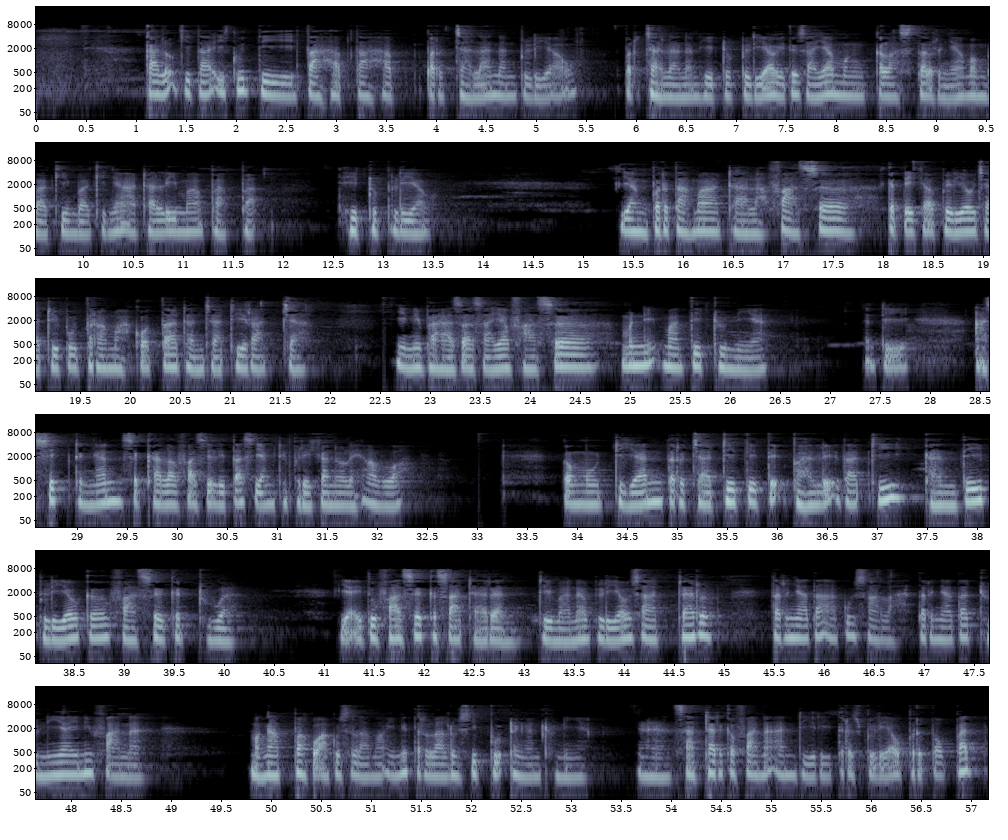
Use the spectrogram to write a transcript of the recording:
Kalau kita ikuti tahap-tahap perjalanan beliau, perjalanan hidup beliau itu saya mengklasternya, membagi-baginya ada lima babak. hidup beliau. Yang pertama adalah fase ketika beliau jadi putra mahkota dan jadi raja. Ini bahasa saya fase menikmati dunia. Jadi asik dengan segala fasilitas yang diberikan oleh Allah. Kemudian terjadi titik balik tadi, ganti beliau ke fase kedua, yaitu fase kesadaran, di mana beliau sadar Ternyata aku salah. Ternyata dunia ini fana. Mengapa kok aku selama ini terlalu sibuk dengan dunia? Nah, sadar kefanaan diri. Terus beliau bertobat,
